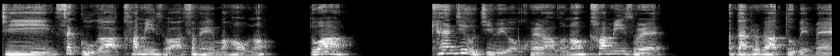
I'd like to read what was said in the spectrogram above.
ဒီစက်ကူကခမီဆိုတာစပယ်မဟုတ်เนาะသူကခန်းကြီးကိုကြည့်ပြီးတော့ခွဲတာပေါ့နော်ခမီဆိုရဲအတန်ထွက်ကတူပေမဲ့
